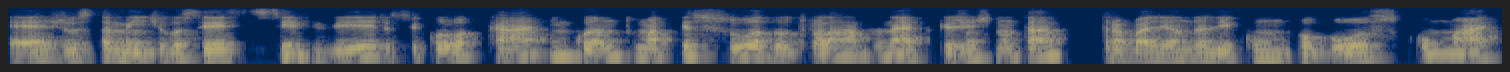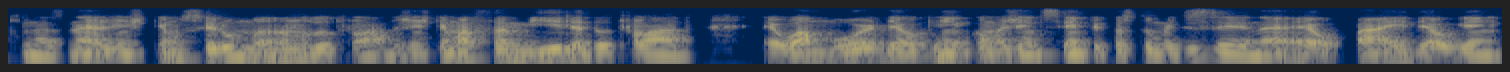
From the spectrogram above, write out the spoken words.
é justamente você se ver, se colocar enquanto uma pessoa do outro lado, né? Porque a gente não está trabalhando ali com robôs, com máquinas, né? A gente tem um ser humano do outro lado, a gente tem uma família do outro lado. É o amor de alguém, como a gente sempre costuma dizer, né? É o pai de alguém.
